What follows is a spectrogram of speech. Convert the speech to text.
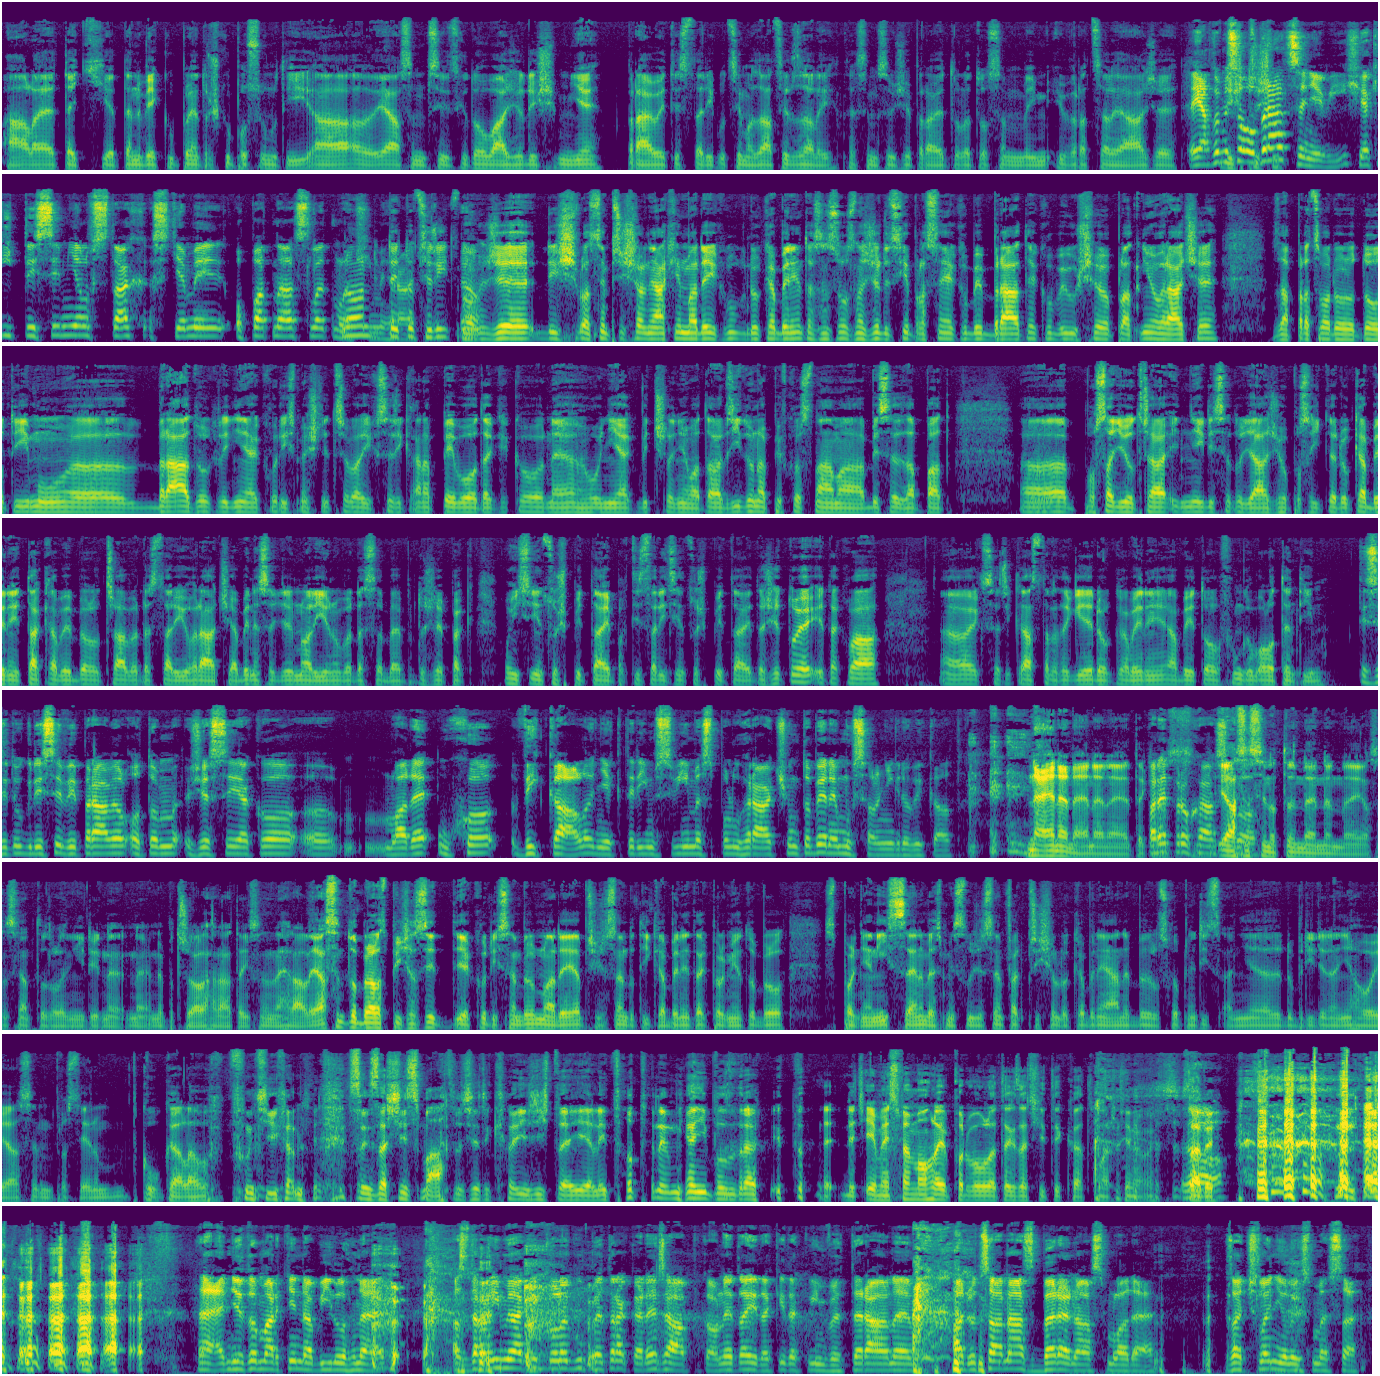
Ale teď je ten věk úplně trošku posunutý a já jsem si vždycky toho vážil, když mě právě ty starý kluci mazáci vzali, tak si myslím, že právě tohleto jsem jim i vracel já, že... Já to myslel přišel- obráceně, víš? Jaký ty jsi měl vztah s těmi o 15 let No, mladšími teď to chci říct, Jo. no, že když vlastně přišel nějaký mladý kluk do kabiny, tak jsem se ho snažil vždycky vlastně jakoby brát jakoby už platního hráče, zapracovat ho do toho týmu, eh, brát ho klidně, jako když jsme šli třeba, jak se říká, na pivo, tak jako ne ho nějak vyčlenovat, ale vzít ho na pivko s náma, aby se zapad posadit ho třeba, i někdy se to dělá, že ho posadíte do kabiny tak, aby byl třeba vedle starého hráče, aby neseděli mladí jenom vedle sebe, protože pak oni si něco špitají, pak ty starý si něco špitají. Takže to je i taková, jak se říká, strategie do kabiny, aby to fungovalo ten tým. Ty jsi tu kdysi vyprávěl o tom, že si jako uh, mladé ucho vykal některým svým spoluhráčům, to by nemusel nikdo vykat. Ne, ne, ne, ne, ne. Tak Pane já, Procházko. já jsem si na to, ne, ne, ne, já jsem si na to nikdy ne, ne, nepotřeboval hrát, tak jsem nehrál. Já jsem to bral spíš asi, jako když jsem byl mladý a přišel jsem do té kabiny, tak pro mě to byl splněný sen ve smyslu, že jsem fakt přišel do kabiny a nebyl schopný říct ani dobrý den na něho. Já jsem prostě jenom koukal a oni na mě se začali smát, protože říkali, Ježíš, to je jeli, to ten neumí ani pozdravit. Teď i my jsme mohli po dvou letech začít tykat Martinovi. Tady. Ne, mě to Martin nabídl hned. A zdravím nějaký kolegu Petra Kadeřábka, on je tady taky takovým veteránem a docela nás bere, nás mladé. Začlenili jsme se.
